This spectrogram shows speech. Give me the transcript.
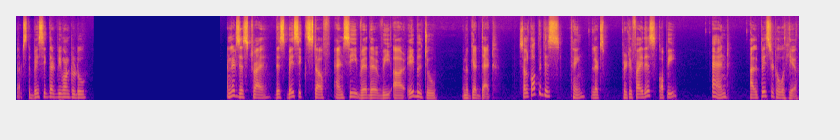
That's the basic that we want to do. And let's just try this basic stuff and see whether we are able to you know, get that. So I'll copy this thing. Let's prettify this, copy, and I'll paste it over here.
